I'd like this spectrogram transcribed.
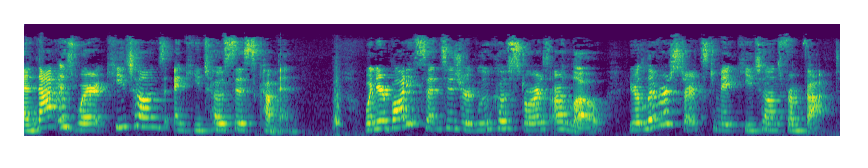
And that is where ketones and ketosis come in. When your body senses your glucose stores are low, your liver starts to make ketones from fat.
